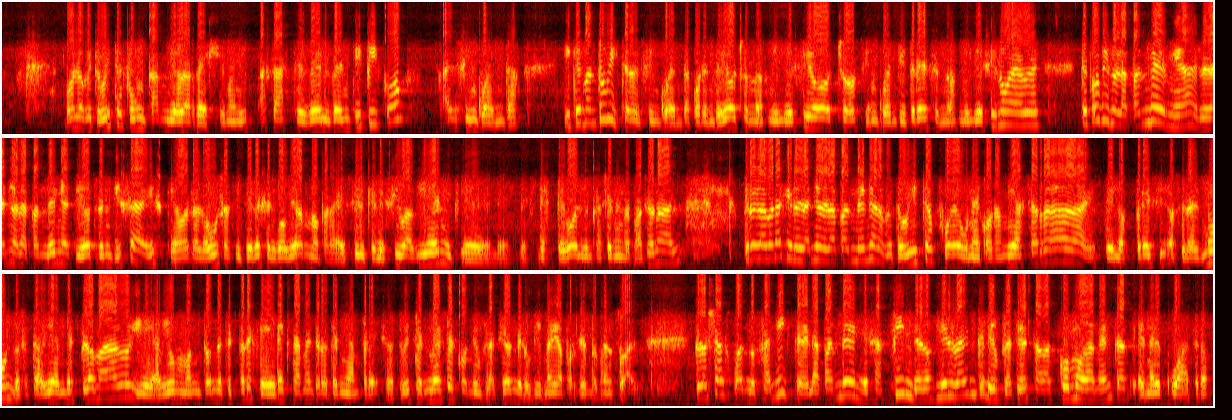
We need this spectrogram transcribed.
vos lo que tuviste fue un cambio de régimen y pasaste del 20 y pico al 50 y te mantuviste en el 50, 48 en 2018, 53 en 2019. Después vino la pandemia, en el año de la pandemia dio 36, que ahora lo usa si querés el gobierno para decir que les iba bien y que les, pegó la inflación internacional. Pero la verdad que en el año de la pandemia lo que tuviste fue una economía cerrada, este, los precios en el mundo se te habían desplomado y había un montón de sectores que directamente no tenían precios. Tuviste meses con inflación del 1,5% mensual. Pero ya cuando saliste de la pandemia, a fin de 2020, la inflación estaba cómodamente en el 4.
